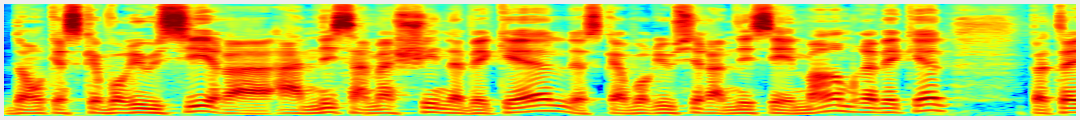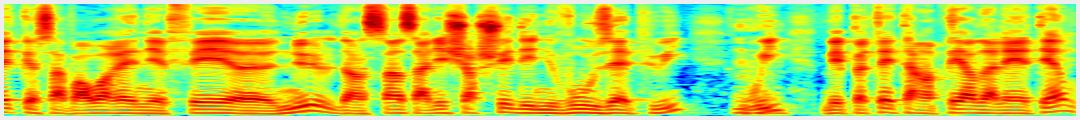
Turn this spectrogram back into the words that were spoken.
Donc, est-ce qu'elle va réussir à, amener sa machine avec elle? Est-ce qu'elle va réussir à amener ses membres avec elle? Peut-être que ça va avoir un effet euh, nul, dans le sens d'aller chercher des nouveaux appuis, mhm. oui, mais peut-être en perdre à l'interne.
